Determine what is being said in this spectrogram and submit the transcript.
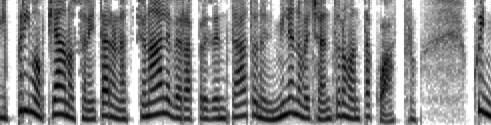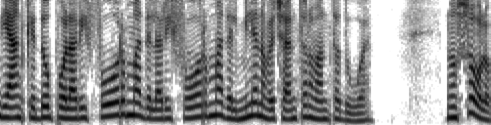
Il primo piano sanitario nazionale verrà presentato nel 1994, quindi anche dopo la riforma della riforma del 1992. Non solo,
